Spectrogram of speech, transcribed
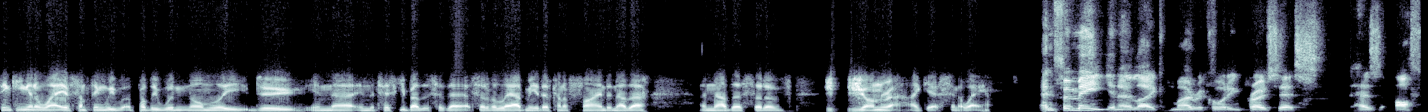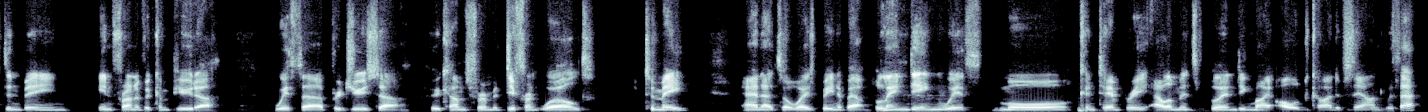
thinking in a way of something we probably wouldn't normally do in uh, in the Teskey Brothers so that sort of allowed me to kind of find another another sort of genre, I guess, in a way. And for me, you know, like my recording process has often been in front of a computer with a producer who comes from a different world to me. And it's always been about blending with more contemporary elements, blending my old kind of sound with that.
